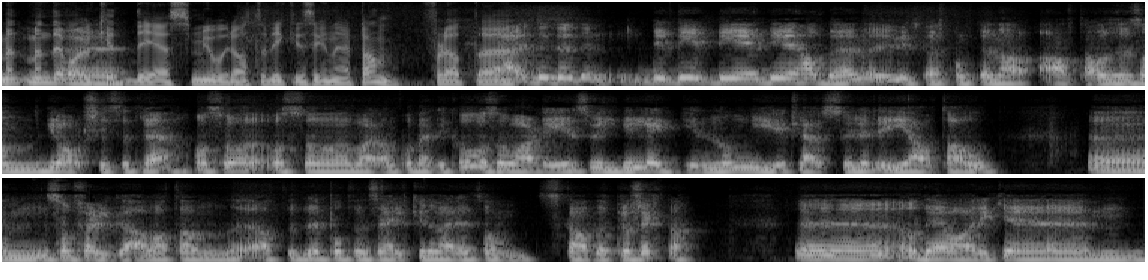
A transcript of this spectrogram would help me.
men, men, det var jo ikke uh, det som gjorde at de ikke signerte han? At, uh, nei, de, de, de, de, hadde utgangspunktet en avtale, sånn grovskisse, tror jeg. Og så, og så var han på medical, og så, så, ville de legge inn noen nye klausuler i avtalen. Um, som følge av at, han, at, det potensielt kunne være et sånn skadeprosjekt. Da. og det var ikke um,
